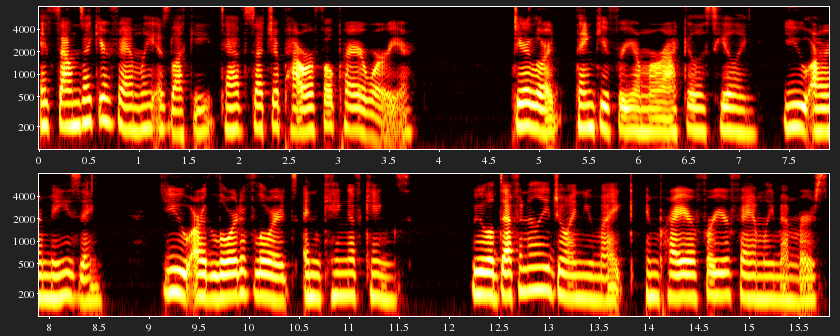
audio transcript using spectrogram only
It sounds like your family is lucky to have such a powerful prayer warrior. Dear Lord, thank you for your miraculous healing. You are amazing. You are Lord of Lords and King of Kings. We will definitely join you, Mike, in prayer for your family members,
